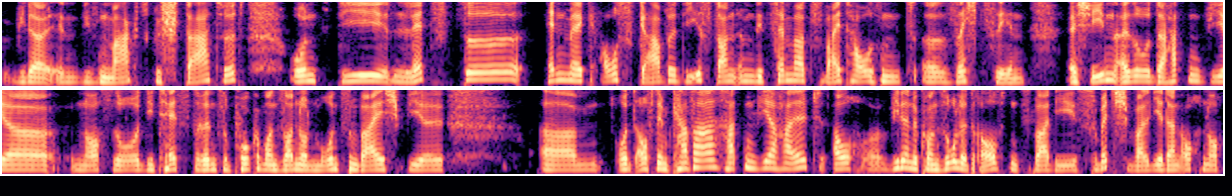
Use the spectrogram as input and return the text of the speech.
wieder in diesen Markt gestartet und die letzte NMAC-Ausgabe, die ist dann im Dezember 2016 erschienen. Also da hatten wir noch so die Tests drin zu Pokémon Sonne und Mond zum Beispiel. Ähm, und auf dem Cover hatten wir halt auch äh, wieder eine Konsole drauf, und zwar die Switch, weil die dann auch noch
